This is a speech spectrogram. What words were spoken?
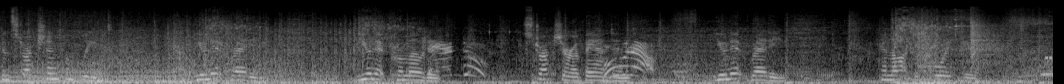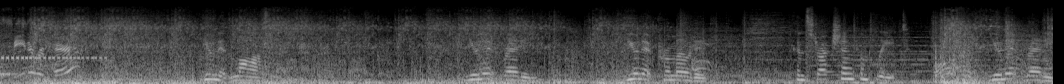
Construction complete. Unit ready. Unit promoted. Structure abandoned. Unit ready. Cannot deploy here. Need a repair? Unit lost. Unit ready. Unit promoted. Construction complete. Unit ready.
